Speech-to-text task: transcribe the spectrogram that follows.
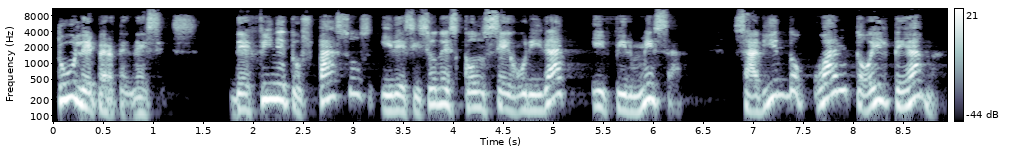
Tú le perteneces. Define tus pasos y decisiones con seguridad y firmeza, sabiendo cuánto Él te ama.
